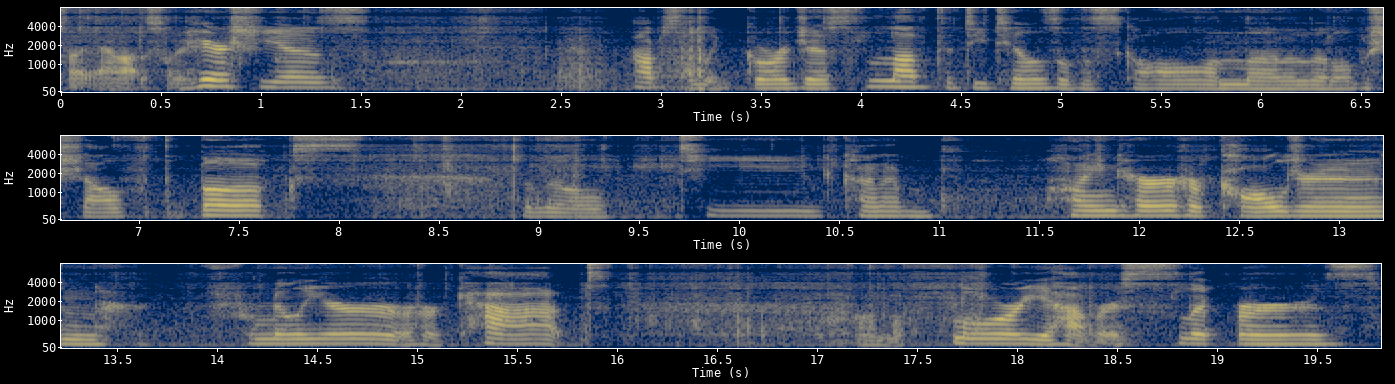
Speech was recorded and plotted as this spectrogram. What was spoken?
But yeah, so here she is. Absolutely gorgeous. Love the details of the skull on the little shelf with the books. The little tea kind of behind her, her cauldron, her familiar, or her cat. On the floor you have her slippers.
